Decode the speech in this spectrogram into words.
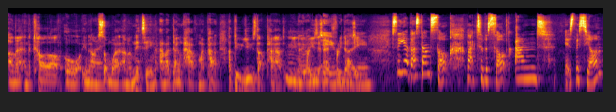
I'm out in the car or you know I'm somewhere and I'm knitting and I don't have my pad. I do use that pad. you mm, know, I use it do, every day. So yeah, that's Dan's sock. Back to the sock, and it's this yarn.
